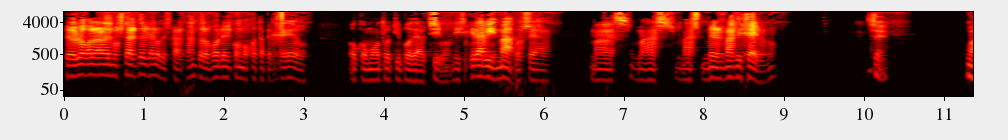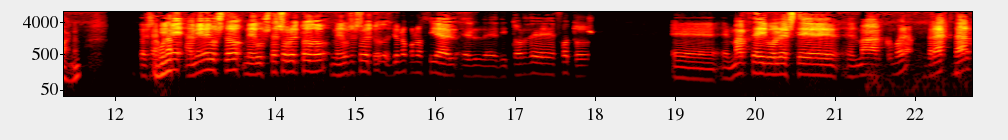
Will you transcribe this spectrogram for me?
pero luego a la hora de mostrártelo ya lo descartan, te lo ponen como JPG o, o como otro tipo de archivo. Ni siquiera bitmap, o sea, más, más, más, menos, más ligero, ¿no? Sí. Bueno, Pues a mí, ¿Alguna- me, a mí me gustó, me gusta sobre todo, me gusta sobre todo, yo no conocía el, el editor de fotos, eh, el Mark Table este, el Mark, ¿cómo era? Dark, Dark,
